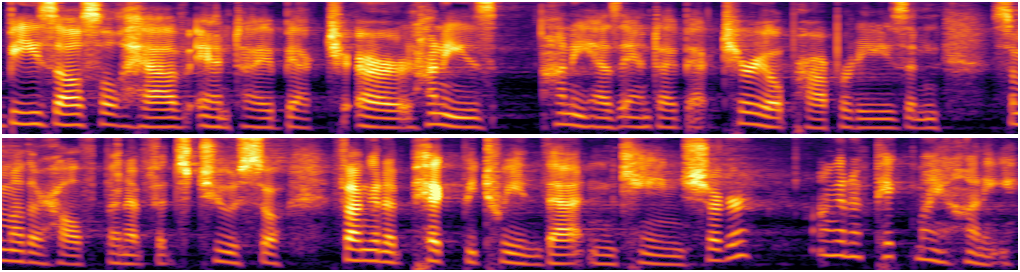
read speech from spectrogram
bees also have antibacterial, honey's, honey has antibacterial properties and some other health benefits too. So if I'm going to pick between that and cane sugar, I'm going to pick my honey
